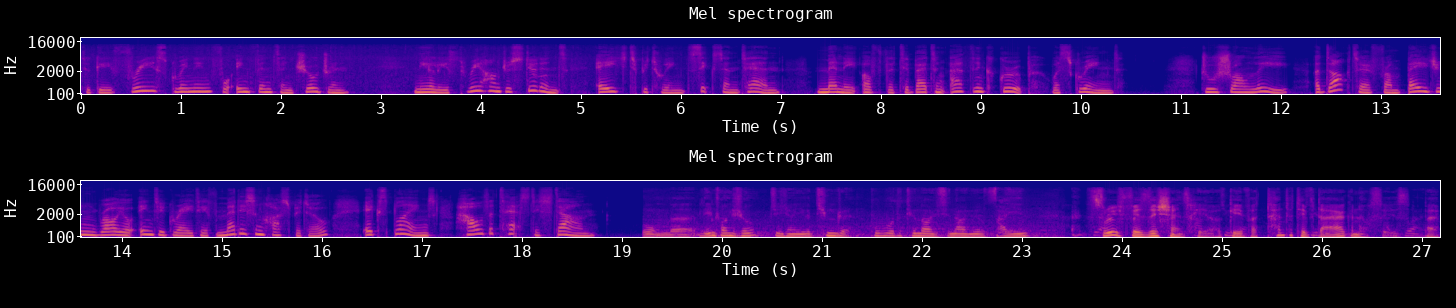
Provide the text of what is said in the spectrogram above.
to give free screening for infants and children. Nearly 300 students aged between 6 and 10, many of the Tibetan ethnic group, were screened. Zhu Shuang Li, a doctor from Beijing Royal Integrative Medicine Hospital, explains how the test is done. 我们的临床医生进行一个听诊，初步的听到心脏有没有杂音，Three physicians here give a tentative diagnosis by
